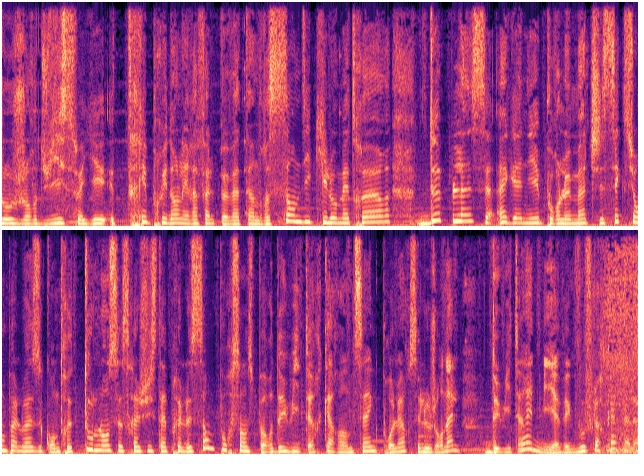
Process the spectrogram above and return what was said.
aujourd'hui. Soyez très prudents. Les rafales peuvent atteindre 110 km heure. Deux places à gagner pour le match section paloise contre Toulon. Ce sera juste après le 100% sport de 8h45. Pour l'heure, c'est le journal de 8h30 avec vous, Fleur Catala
